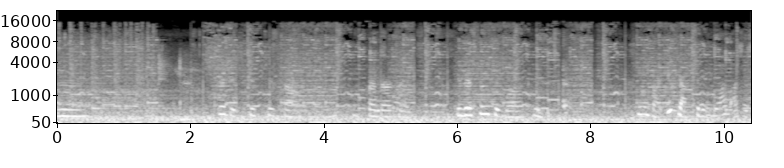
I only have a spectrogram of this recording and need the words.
Mm. That is fifty thousand standard rate. It's expensive, but it's not bad. If you are three, you have access.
